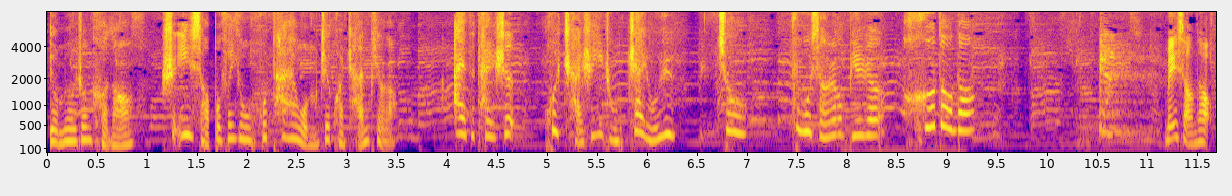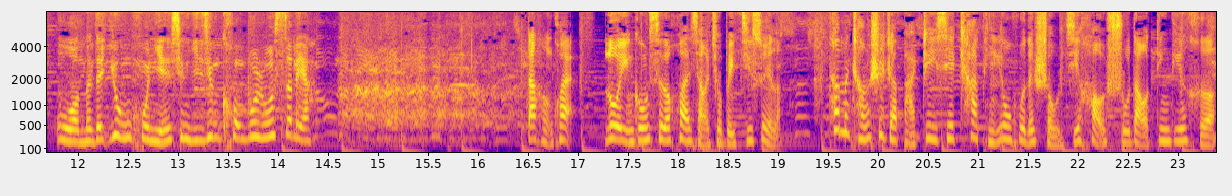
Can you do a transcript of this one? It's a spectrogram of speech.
有没有一种可能，是一小部分用户太爱我们这款产品了，爱得太深，会产生一种占有欲，就不想让别人喝到呢？没想到我们的用户粘性已经恐怖如斯了呀！但很快，落影公司的幻想就被击碎了。他们尝试着把这些差评用户的手机号输到钉钉和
